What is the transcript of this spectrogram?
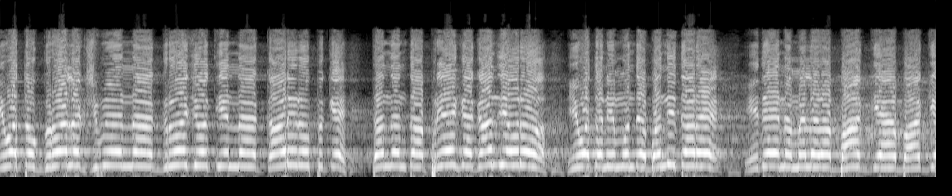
ಇವತ್ತು ಗೃಹಲಕ್ಷ್ಮಿಯನ್ನ ಗೃಹ ಜ್ಯೋತಿಯನ್ನ ಕಾರ್ಯರೂಪಕ್ಕೆ ತಂದಂತ ಪ್ರಿಯಾಂಕಾ ಗಾಂಧಿ ಅವರು ಇವತ್ತು ನಿಮ್ಮ ಮುಂದೆ ಬಂದಿದ್ದಾರೆ. ಇದೇ ನಮ್ಮೆಲ್ಲರ ಭಾಗ್ಯ ಭಾಗ್ಯ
